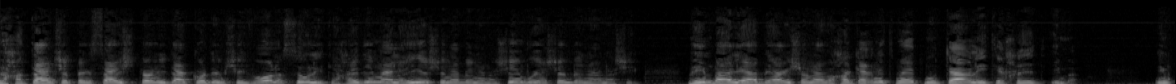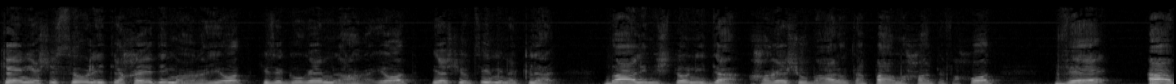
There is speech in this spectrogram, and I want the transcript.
וחתן שפרסה אשתו נידה קודם שיבעול, אסור להתייחד עמה, אלא היא ישנה בין הנשים והוא ישן בין האנשים. ואם בעליה ביאה ראשונה ואחר כך נטמאת, מותר להתייחד עמה. אם כן, יש איסור להתייחד עם האריות, כי זה גורם לאריות. יש יוצאים מן הכלל. בעל עם אשתו נידה אחרי שהוא בעל אותה פעם אחת לפחות, ואב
